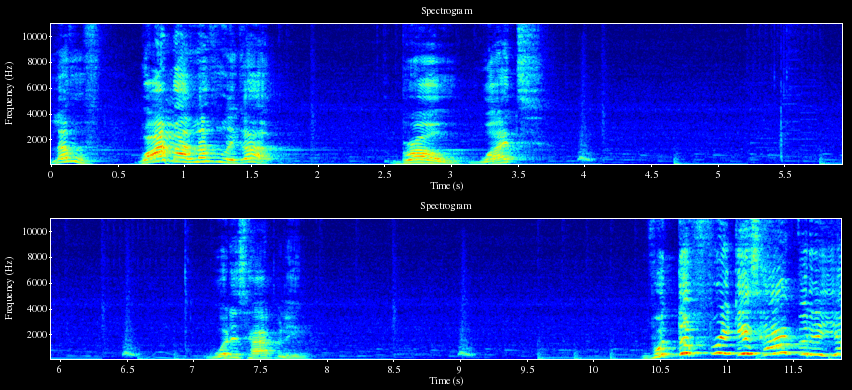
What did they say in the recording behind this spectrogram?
Level. Why am I leveling up? Bro, what? What is happening? What the freak is happening, yo?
